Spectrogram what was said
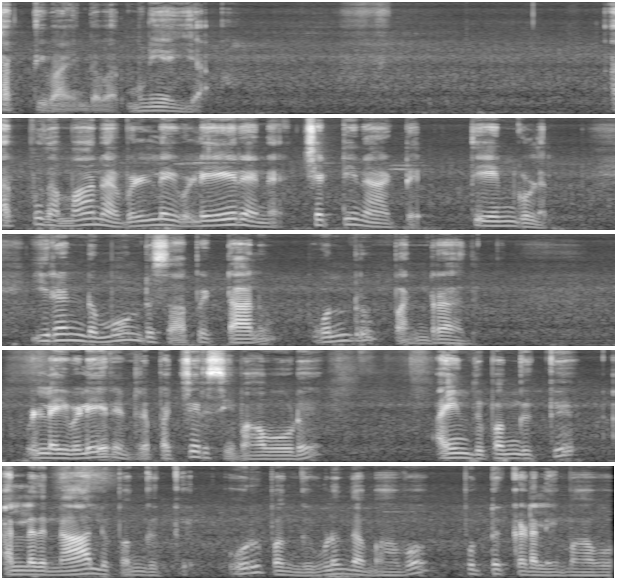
சக்தி வாய்ந்தவர் முனியையா அற்புதமான வெள்ளை வெளியேறென செட்டிநாட்டு தேன்குழல். இரண்டு மூன்று சாப்பிட்டாலும் ஒன்றும் பன்றாது. வெள்ளை வெளியேர் என்ற பச்சரிசி மாவோடு ஐந்து பங்குக்கு அல்லது நாலு பங்குக்கு ஒரு பங்கு உளுந்த மாவோ புட்டுக்கடலை மாவோ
